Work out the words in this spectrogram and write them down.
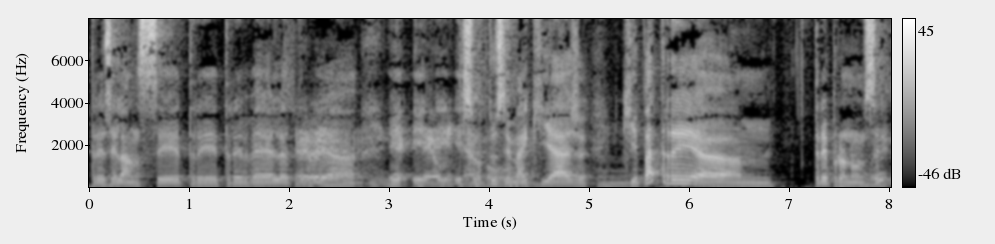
très élancé, très, très belle. Très, euh, et, et- Naomi et- et surtout, ce maquillage Mhm. qui est pas très, euh, très prononcé. Oui.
